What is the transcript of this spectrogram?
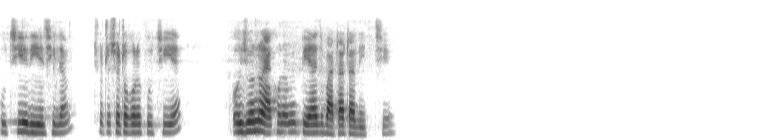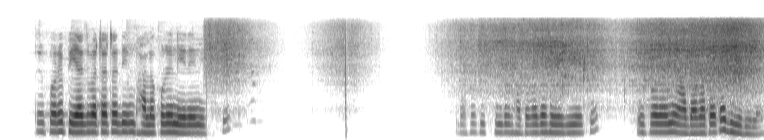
কুচিয়ে দিয়েছিলাম, ছোট ছোট করে কুচিয়ে। ওই জন্য এখন আমি পেঁয়াজ বাটাটা দিচ্ছি। তারপরে পেঁয়াজ বাটাটা দিয়ে ভালো করে নেড়ে নিচ্ছি। দেখো কি সুন্দর ভাজা ভাজা হয়ে গিয়েছে। এরপরে আমি আদা বাটাটা দিয়ে দিলাম।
